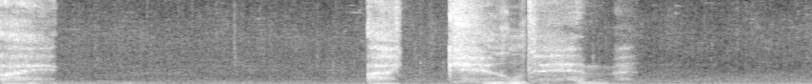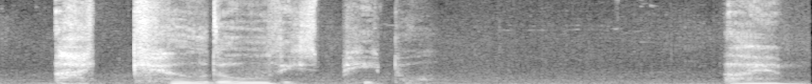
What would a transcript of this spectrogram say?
I. I killed him. Killed all these people. I am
